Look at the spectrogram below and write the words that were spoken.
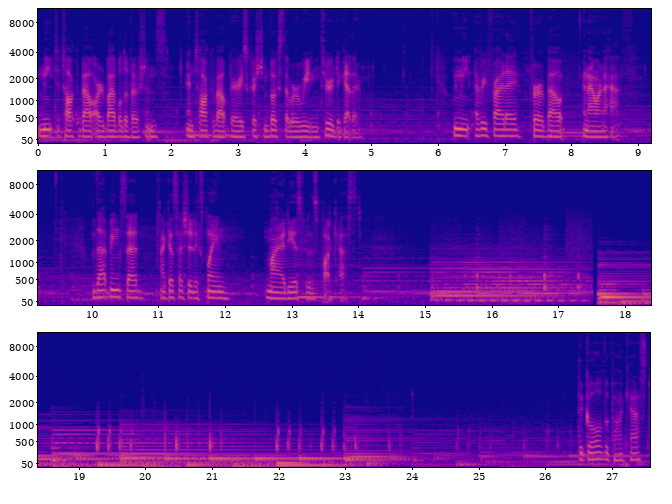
meet to talk about our Bible devotions and talk about various Christian books that we're reading through together. We meet every Friday for about an hour and a half. With that being said, I guess I should explain my ideas for this podcast. The goal of the podcast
